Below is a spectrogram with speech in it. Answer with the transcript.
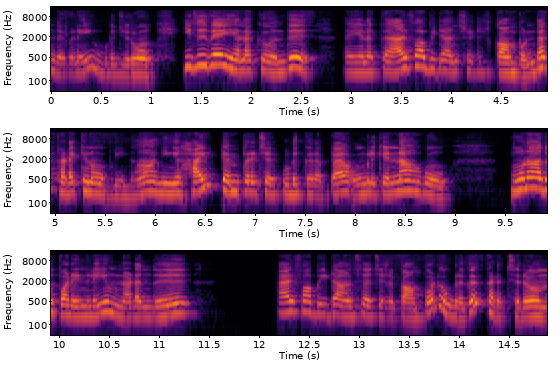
இந்த வினை முடிஞ்சிரும். இதுவே எனக்கு வந்து எனக்கு ஆல்ஃபா பீட்டா காம்பவுண்ட் தான் கிடைக்கணும் அப்படின்னா நீங்கள் ஹை டெம்பரேச்சர் கொடுக்குறப்ப உங்களுக்கு என்ன ஆகும்? மூணாவது படைநிலையும் நடந்து ஆல்ஃபா பீட்டா அன்சேச்சுரேட்டட் காம்பவுண்ட் உங்களுக்கு கிடைச்சிரும்.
